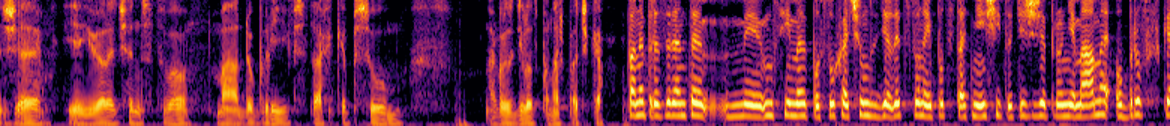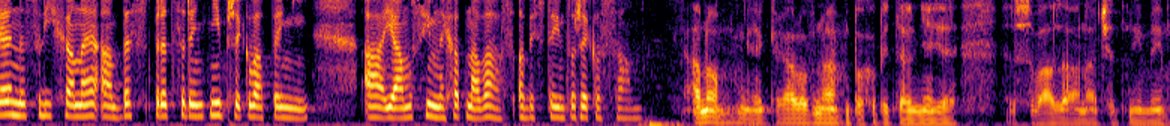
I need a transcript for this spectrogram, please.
že její velečenstvo má dobrý vztah ke psům, na rozdíl od pana Špačka. Pane prezidente, my musíme posluchačům sdělit to nejpodstatnější, totiž, že pro ně máme obrovské, neslíchané a bezprecedentní překvapení. A já musím nechat na vás, abyste jim to řekl sám. Ano, královna pochopitelně je svázána četnými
